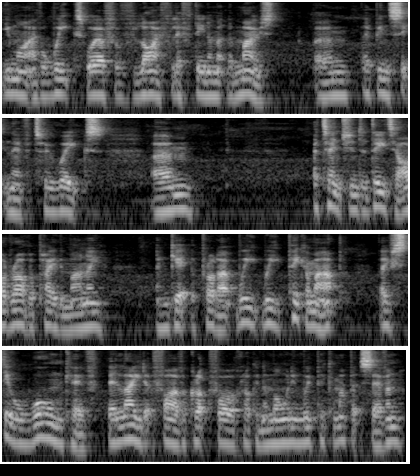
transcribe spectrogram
You might have a week's worth of life left in them at the most. Um, they've been sitting there for two weeks. Um, attention to detail. I'd rather pay the money and get the product. We we pick them up. They're still warm, Kev. They're laid at five o'clock, four o'clock in the morning. We pick them up at seven.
